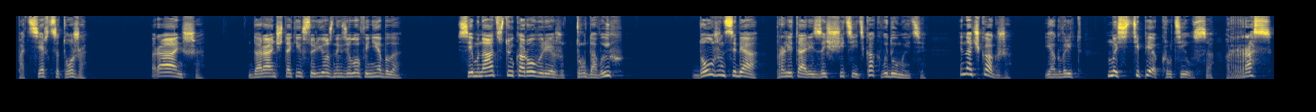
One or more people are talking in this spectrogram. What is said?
Под сердце тоже. Раньше. Да раньше таких серьезных делов и не было. Семнадцатую корову режут, трудовых. Должен себя пролетарий защитить, как вы думаете? Иначе как же? Я, говорит, на степе крутился. Раз.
